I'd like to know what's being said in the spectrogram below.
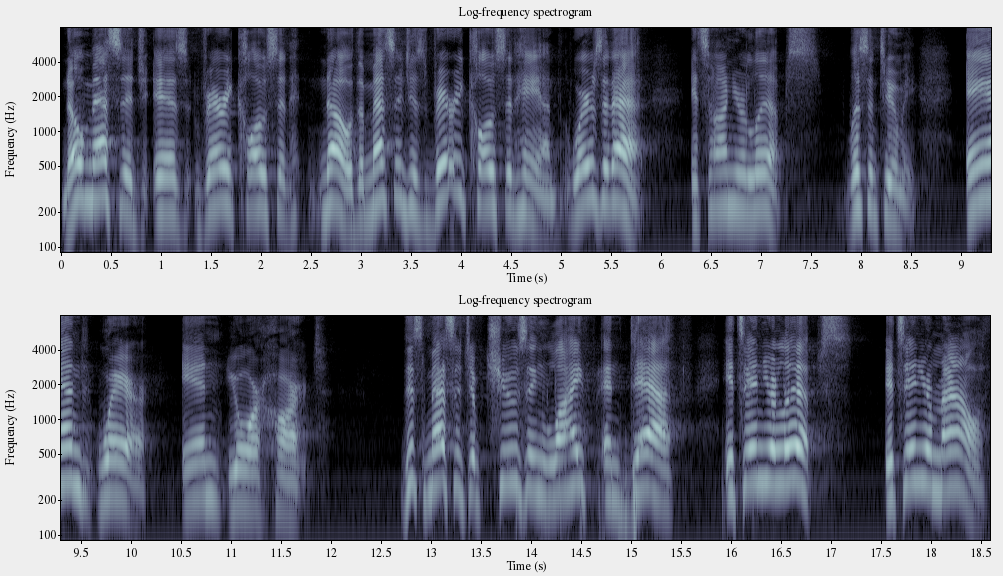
No message is very close at no, the message is very close at hand. Where's it at? It's on your lips. Listen to me. And where? In your heart. This message of choosing life and death, it's in your lips. It's in your mouth.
